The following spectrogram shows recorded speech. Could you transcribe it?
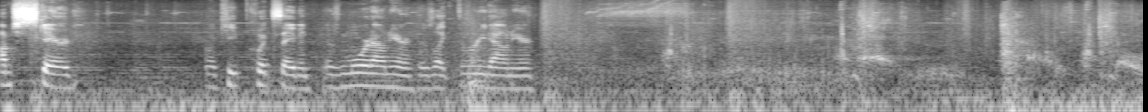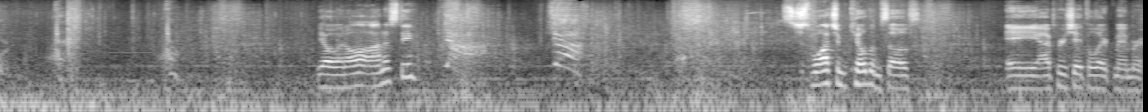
I'm just scared. I'm gonna keep quick saving. There's more down here. There's like three down here. Yo, in all honesty, let's just watch them kill themselves. Hey, I appreciate the lurk memory.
